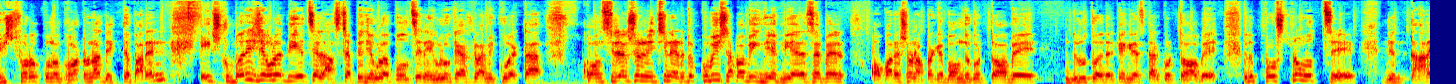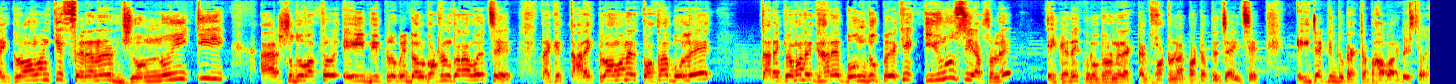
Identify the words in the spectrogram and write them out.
বিস্ফোরক কোনো ঘটনা দেখতে পারেন। এই সুপারিশ যেগুলো দিয়েছে লাস্ট আপনি যেগুলো বলছেন, এগুলোকে আসলে আমি খুব একটা কনসিডারেশন নিচ্ছি না। এটা তো খুবই স্বাভাবিক যে বিআরএসএফ এর অপারেশন আপনাকে বন্ধ করতে হবে, দ্রুত এদেরকে গ্রেফতার করতে হবে। কিন্তু প্রশ্ন হচ্ছে যে তারেক রহমানকে ফেরানোর জন্যই কি শুধুমাত্র এই বিপ্লবী দল গঠন করা হয়েছে? তাকে তারেক রহমানের কথা বলে তারেক রহমানের ঘাড়ে বন্দুক রেখে ইউনুসি আসলে এখানে কোন ধরনের একটা ঘটনা ঘটাতে চাইছে। এইটা কিন্তু একটা ভাবার বিষয়।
